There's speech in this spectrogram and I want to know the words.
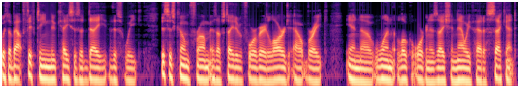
with about 15 new cases a day this week. This has come from, as I've stated before, a very large outbreak in uh, one local organization. Now we've had a second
